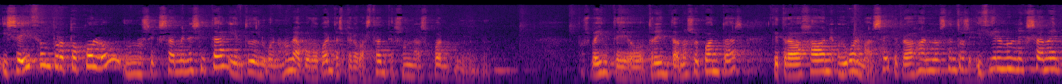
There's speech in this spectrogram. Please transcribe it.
y se hizo un protocolo, unos exámenes y tal, y entonces, bueno, no me acuerdo cuántas, pero bastantes, unas pues 20 o 30, no sé cuántas, que trabajaban, o igual más, ¿eh? que trabajaban en los centros, hicieron un examen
